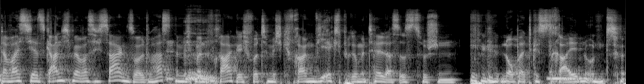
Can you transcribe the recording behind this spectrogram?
da weiß ich jetzt gar nicht mehr, was ich sagen soll. Du hast nämlich meine Frage. Ich wollte mich fragen, wie experimentell das ist zwischen Norbert Gestrein und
